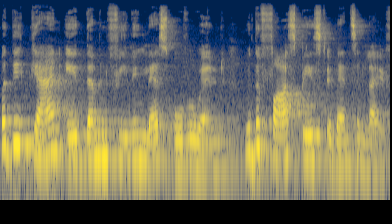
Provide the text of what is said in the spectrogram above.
but they can aid them in feeling less overwhelmed with the fast paced events in life.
